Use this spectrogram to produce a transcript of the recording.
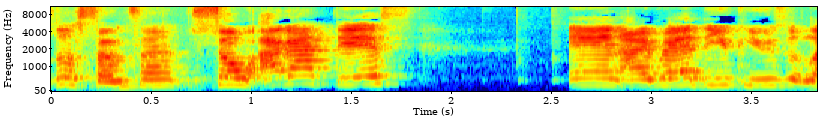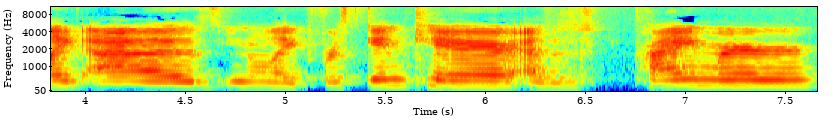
little sunset. So i got this and i read that you can use it like as you know like for skincare as a primer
